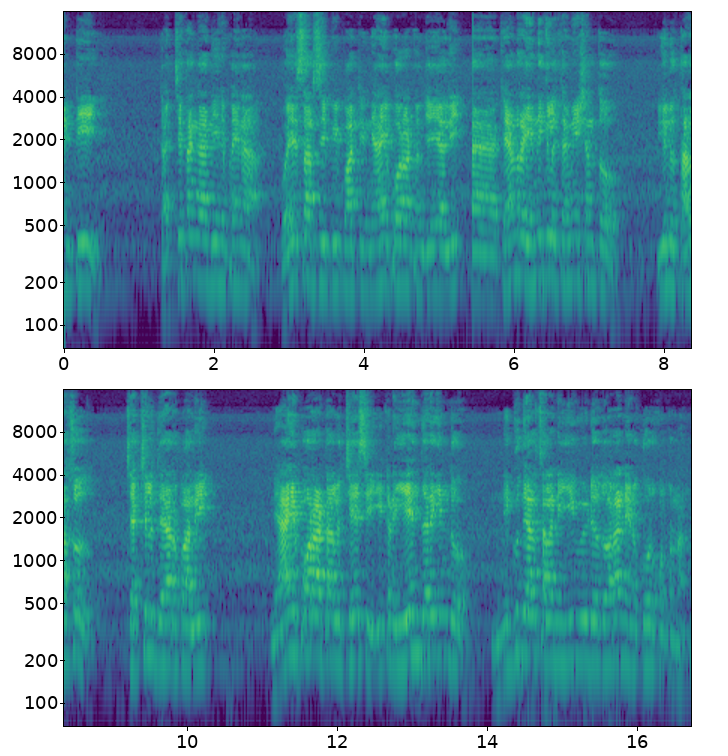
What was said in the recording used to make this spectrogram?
ఏంటి? ఖచ్చితంగా దీనిపైన వైఎస్ఆర్సీపీ పార్టీ న్యాయ పోరాటం చేయాలి. కేంద్ర ఎన్నికల కమిషన్తో వీళ్ళు తరచూ చర్చలు జరపాలి. న్యాయ పోరాటాలు చేసి ఇక్కడ ఏం జరిగిందో నిగ్గుదేల్చాలని ఈ వీడియో ద్వారా నేను కోరుకుంటున్నాను.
